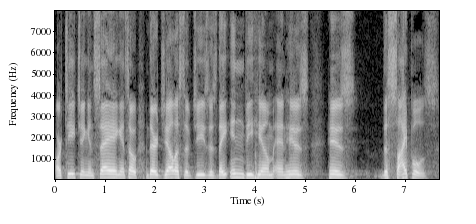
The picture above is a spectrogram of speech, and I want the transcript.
are teaching and saying. And so they're jealous of Jesus. They envy him and his, his disciples.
